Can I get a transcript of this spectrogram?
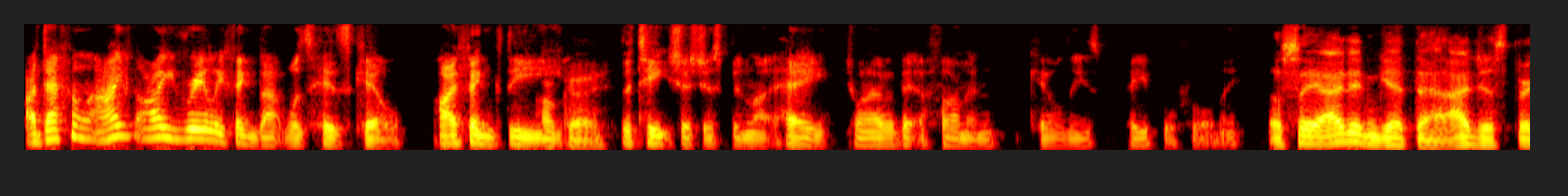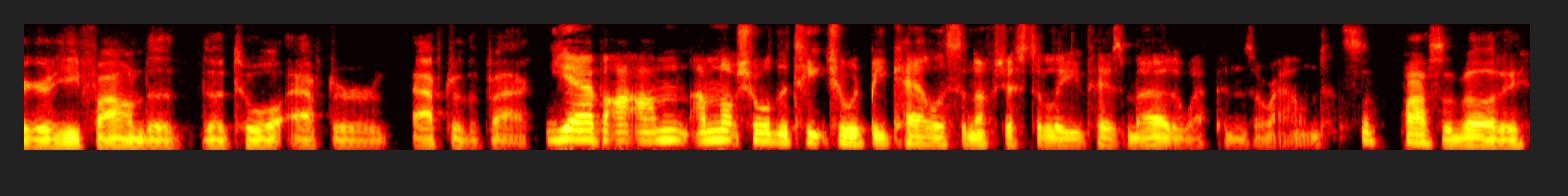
I definitely, I I really think that was his kill. I think the Okay. the teacher's just been like, "Hey, do you want to have a bit of fun and kill these people for me. Well, see, I didn't get that. I just figured he found the, the tool after after the fact. Yeah, but I, I'm I'm not sure the teacher would be careless enough just to leave his murder weapons around. It's a possibility.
